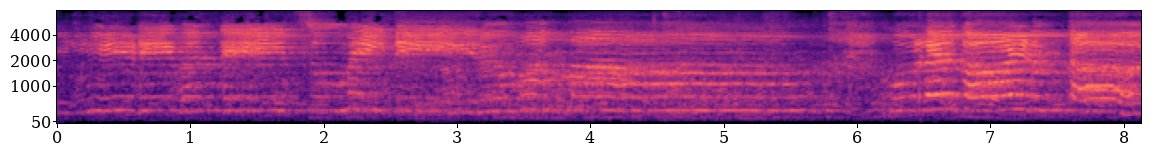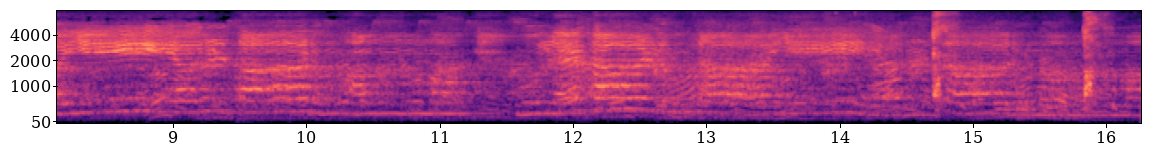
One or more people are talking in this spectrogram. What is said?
தேடி வந்தேன் சுமை தீரும் அம்மா. உலகாளும் தாயே அருள் தாரும் அம்மா. உலகாளும் தாயே அருள் தாரும் அம்மா.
